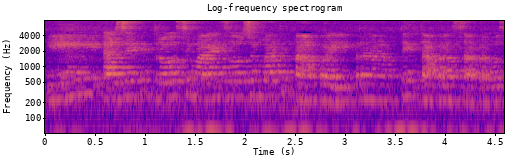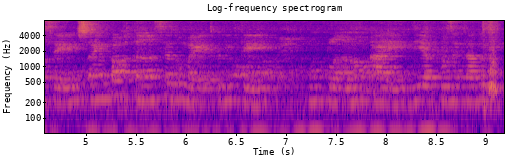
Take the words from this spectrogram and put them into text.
E a gente trouxe mais hoje um bate-papo aí para tentar passar para vocês a importância do médico de ter um plano aí de aposentadoria.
